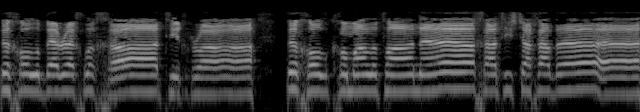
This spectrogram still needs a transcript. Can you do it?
וכל ברך לך תכרע וכל קומה לפניך תשתחווה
